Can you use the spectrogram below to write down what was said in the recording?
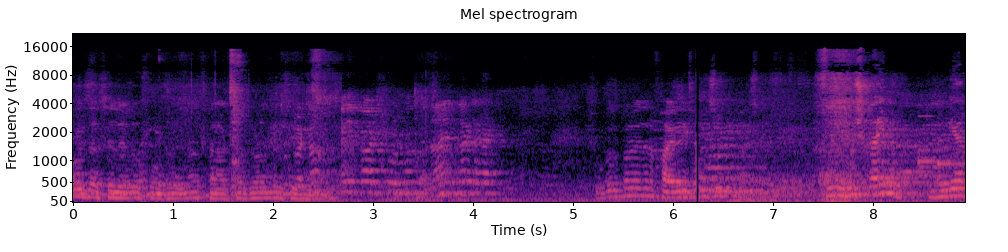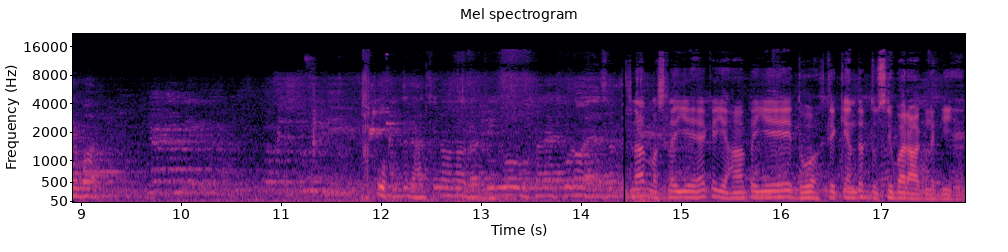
वो से ले लो फ़ोटो ना कर शुक्र करो इधर ना मंगियार ना मसला ये है कि यहाँ पे ये दो हफ़्ते के अंदर दूसरी बार आग लगी है।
